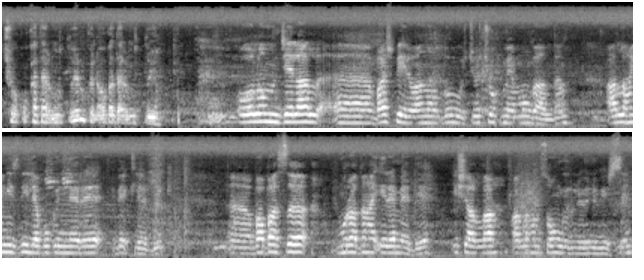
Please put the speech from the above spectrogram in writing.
Çok o kadar mutluyum ki o kadar mutluyum. Oğlum Celal e, baş pehlivan olduğu için çok memnun kaldım. Allah'ın izniyle bugünleri beklerdik. E, babası muradına eremedi. İnşallah Allah'ın son gürlüğünü versin.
